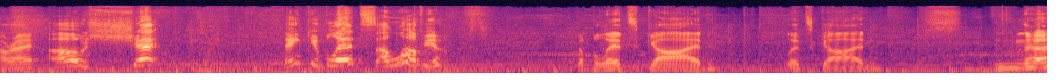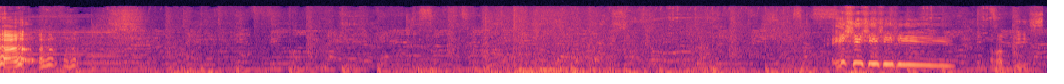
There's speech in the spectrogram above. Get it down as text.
All right. Oh shit! Thank you, Blitz. I love you. The Blitz God. Blitz God. I'm a beast.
